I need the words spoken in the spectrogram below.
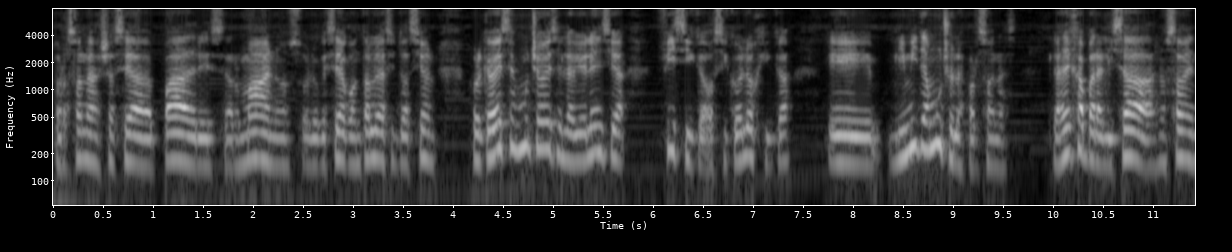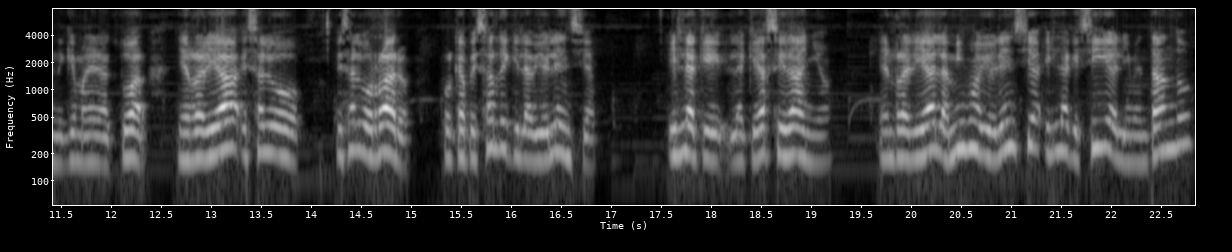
personas ya sea padres, hermanos o lo que sea, contarle la situación. Porque a veces, muchas veces la violencia física o psicológica eh, limita mucho a las personas. Las deja paralizadas, no saben de qué manera actuar. Y en realidad es algo, es algo raro. Porque a pesar de que la violencia es la que, la que hace daño, en realidad la misma violencia es la que sigue alimentando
